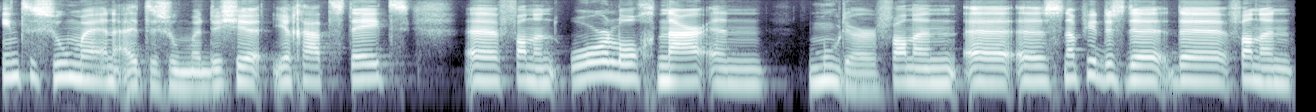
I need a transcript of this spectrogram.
in te zoomen en uit te zoomen. Dus je, je gaat steeds van een oorlog naar een moeder. Van een, eh, eh, snap je? Dus de, de, van een,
